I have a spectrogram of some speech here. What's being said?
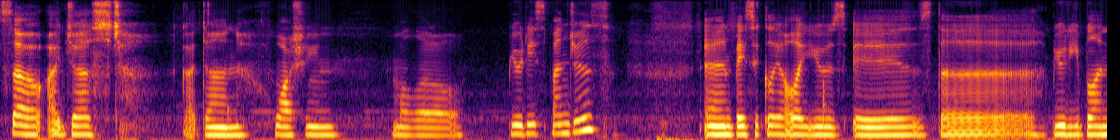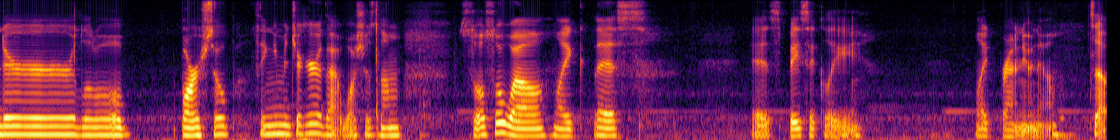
so I just got done washing my little beauty sponges. And basically all I use is the Beauty Blender little bar soap thingy majigger that washes them so so well. Like this is basically like brand new now. So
